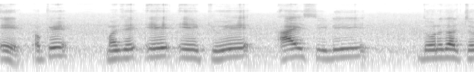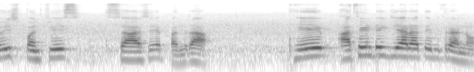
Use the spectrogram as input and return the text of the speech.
ए ओके म्हणजे A A Q A I C D दोन हजार चोवीस पंचवीस सहाशे पंधरा. हे ऑथेंटिक जे आहे मित्रांनो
